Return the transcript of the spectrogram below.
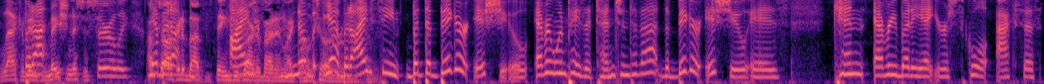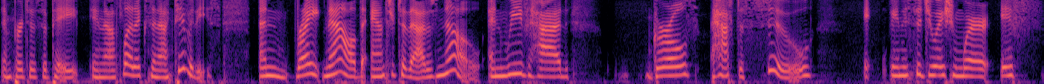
lack of But I- information necessarily. I'm Yeah, but talking I- about the things you're I've talking about in like no, but, yeah, but I've seen. But the bigger issue, everyone pays attention to that. The bigger issue is can everybody at your school access and participate in athletics and activities? And right now, the answer to that is no. And we've had girls have to sue in a situation where if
